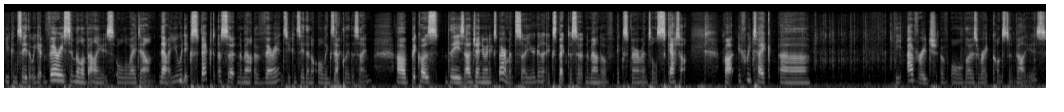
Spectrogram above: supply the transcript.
you can see that we get very similar values all the way down. Now, you would expect a certain amount of variance. You can see they're not all exactly the same uh, because these are genuine experiments. So you're going to expect a certain amount of experimental scatter. But if we take uh, the average of all those rate constant values,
